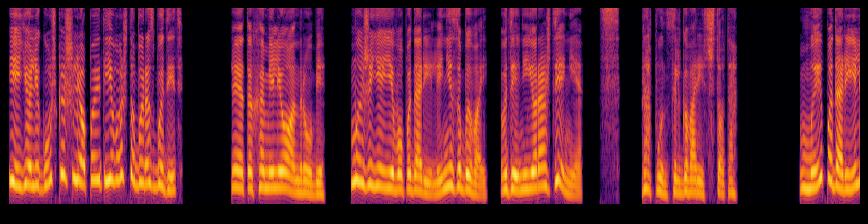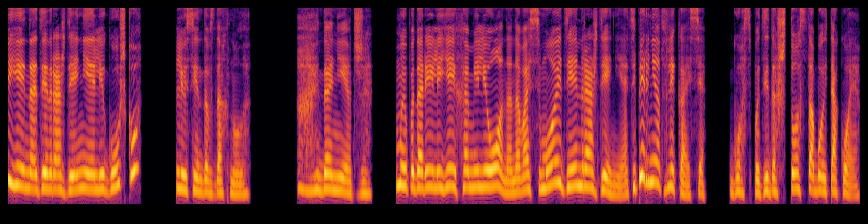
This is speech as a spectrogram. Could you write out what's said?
Ее лягушка шлепает его, чтобы разбудить. Это хамелеон, Руби. Мы же ей его подарили, не забывай, в день ее рождения. Тсс, Рапунцель говорит что-то. Мы подарили ей на день рождения лягушку? Люсинда вздохнула. Ай, да нет же. Мы подарили ей хамелеона на восьмой день рождения, а теперь не отвлекайся. Господи, да что с тобой такое?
